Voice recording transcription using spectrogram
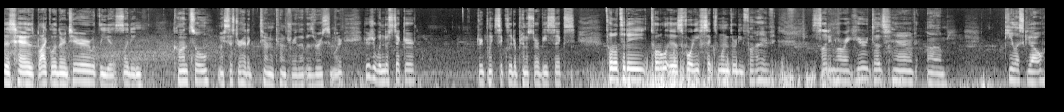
this has black leather interior with the uh, sliding console. My sister had a Town and Country that was very similar. Here's your window sticker. 3.6 liter Pentastar V6. Total today, total is 46,135. Sliding door right here does have um, keyless go,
